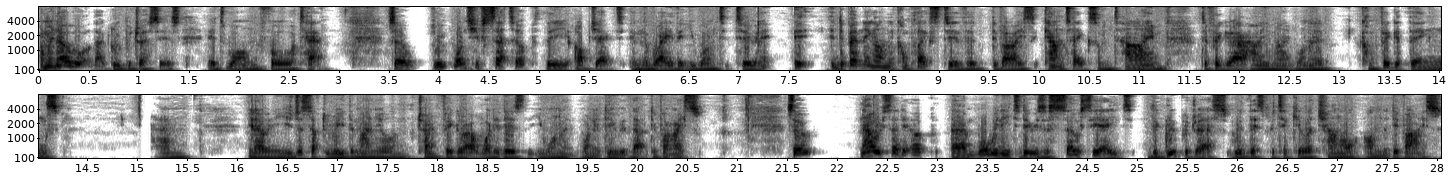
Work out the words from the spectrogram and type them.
And we know what that group address is. It's 1410. So we, once you've set up the object in the way that you want it to, and it, it, it, depending on the complexity of the device, it can take some time to figure out how you might want to configure things. Um, you know, you just have to read the manual and try and figure out what it is that you want to want to do with that device. So now we've set it up, um, what we need to do is associate the group address with this particular channel on the device.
